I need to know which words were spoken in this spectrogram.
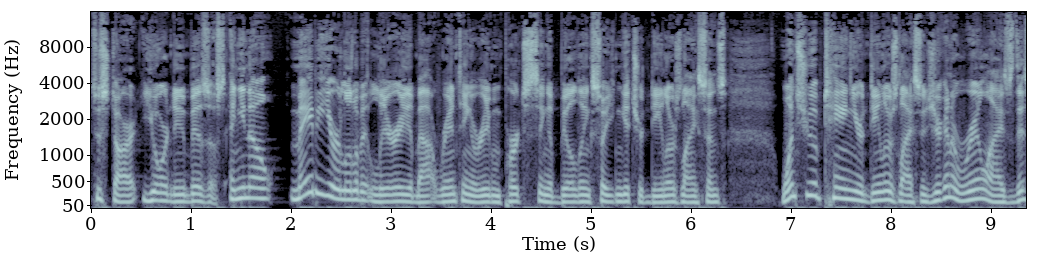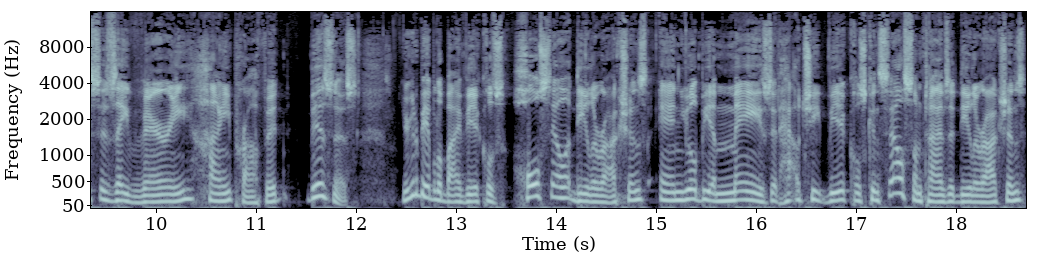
to start your new business. And you know, maybe you're a little bit leery about renting or even purchasing a building so you can get your dealer's license. Once you obtain your dealer's license, you're going to realize this is a very high profit business. You're going to be able to buy vehicles wholesale at dealer auctions, and you'll be amazed at how cheap vehicles can sell sometimes at dealer auctions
